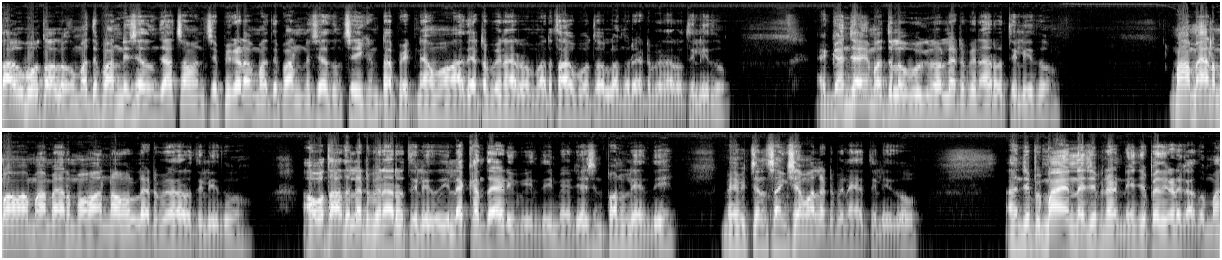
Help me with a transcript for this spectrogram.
తాగుబోతు మద్యపాన నిషేధం చేస్తామని చెప్పి కూడా మద్యపాన నిషేధం చేయకుండా పెట్టినాము. అది ఎట్టపోయినారు మరి తాగుబోతాళ్ళు అందరూ ఎట్టపోయినారో తెలియదు గంజాయి మత్తులో ఊగిన వాళ్ళు ఎట్టపోయినారో తెలియదు మా మేనమామ మా మేనమామ అన్న వాళ్ళు ఎట్టపోయినారో తెలియదు అవతాదులు అటుపోయినారో తెలియదు ఈ లెక్కంతా ఆడిపోయింది మేము చేసిన పనులు ఏంది మేము ఇచ్చిన సంక్షేమాలు అటుపోయినాయో తెలియదు అని చెప్పి మా అన్నే చెప్పినాడు. నేను చెప్పేది కూడా కాదు మా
